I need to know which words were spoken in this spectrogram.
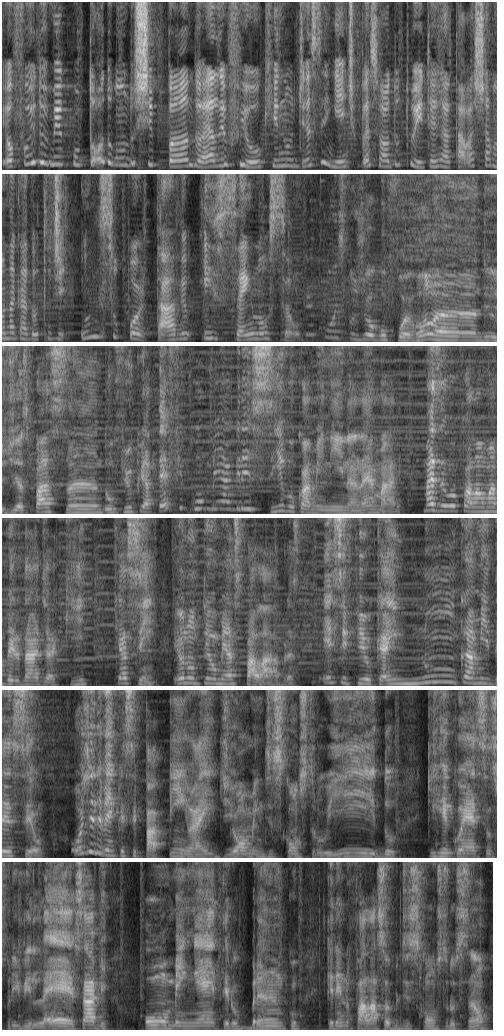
eu fui dormir com todo mundo chipando ela e o Fiuk e no dia seguinte o pessoal do Twitter já tava chamando a garota de insuportável e sem noção. Depois que o jogo foi rolando e os dias passando, o Fiuk até ficou meio agressivo com a menina, né, Mari? Mas eu vou falar uma verdade aqui, que assim, eu não tenho minhas palavras. Esse Fiuk aí nunca me desceu. Hoje ele vem com esse papinho aí de homem desconstruído, que reconhece seus privilégios, sabe? Homem hétero branco, querendo falar sobre desconstrução.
